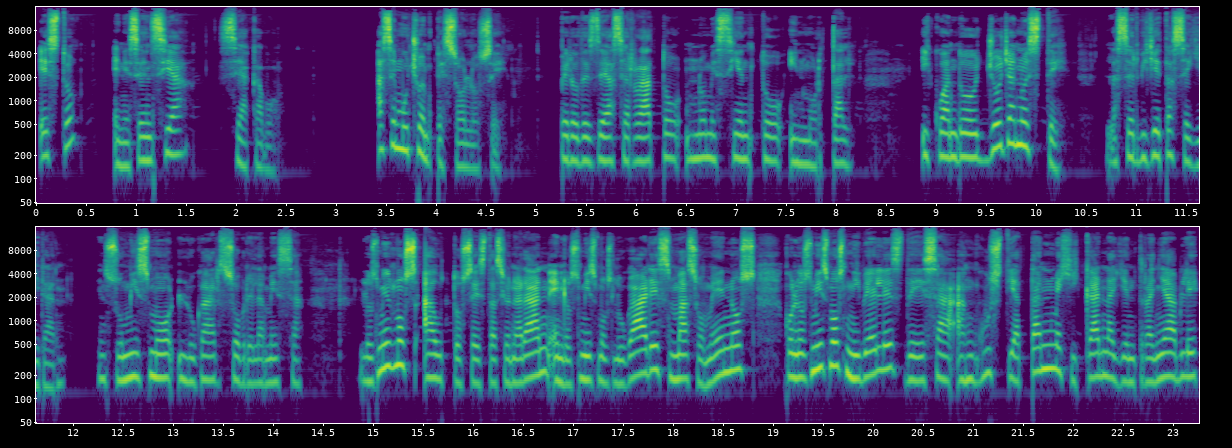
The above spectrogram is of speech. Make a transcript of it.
Esto, en esencia, se acabó. Hace mucho empezó, lo sé, pero desde hace rato no me siento inmortal. Y cuando yo ya no esté, las servilletas seguirán en su mismo lugar sobre la mesa. Los mismos autos se estacionarán en los mismos lugares, más o menos, con los mismos niveles de esa angustia tan mexicana y entrañable,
